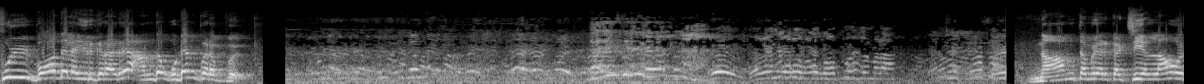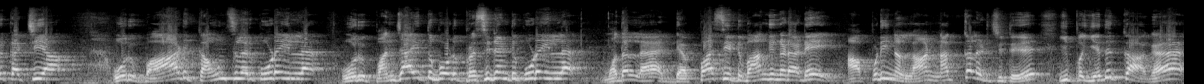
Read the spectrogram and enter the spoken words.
ஃபுல் போதையில இருக்கிறாரு அந்த உடன்பிறப்பு. நாம் தமிழர் கட்சி எல்லாம் ஒரு கட்சியா? ஒரு வார்டு கவுன்சிலர் கூட இல்ல ஒரு பஞ்சாயத்து போர்டு பிரசிடென்ட் கூட இல்ல. முதல்ல டெபாசிட் வாங்குங்கடா டேய் அப்படின்னெல்லாம் நக்கல் அடிச்சுட்டு இப்ப எதுக்காக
